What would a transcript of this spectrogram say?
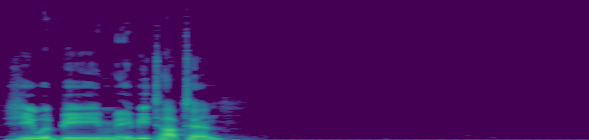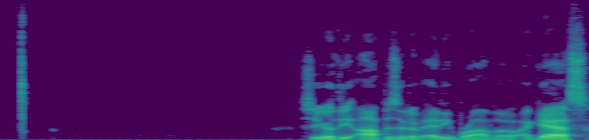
He would be maybe top 10. So you're the opposite of Eddie Bravo, I guess.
